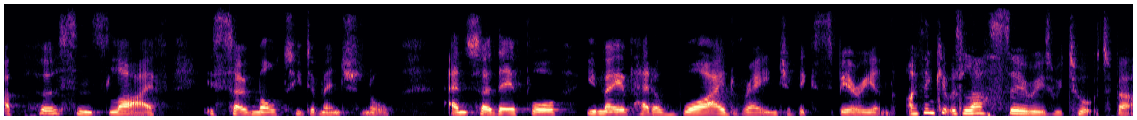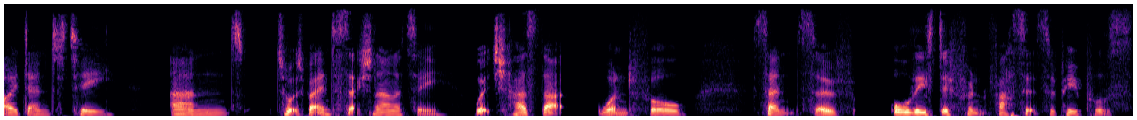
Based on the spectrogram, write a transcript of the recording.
a person's life is so multidimensional. And so, therefore, you may have had a wide range of experience. I think it was last series we talked about identity and talked about intersectionality, which has that wonderful sense of all these different facets of people's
